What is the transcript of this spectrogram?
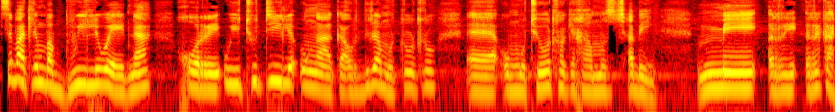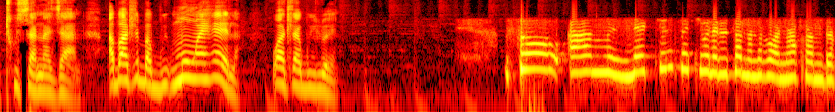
se batleng ba bui le wena gore o ithutile o ngaka o re dira motlotlo um o motho yo o tlhokegang mo setšhabeng. Mme re ka thusana jaana. A batle ba mongwe fela o a tla bui le wena Um, letting security le bona from the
